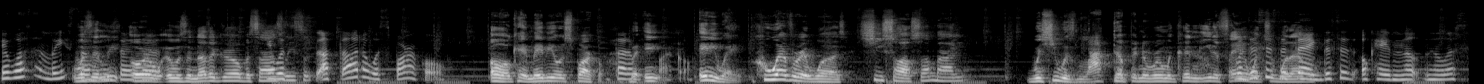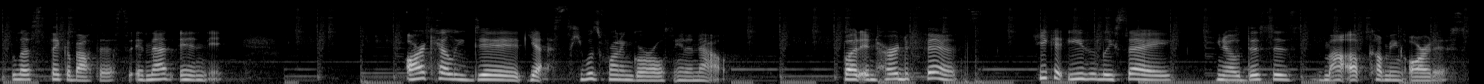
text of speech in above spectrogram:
it wasn't Lisa. Was it Lisa or that. it was another girl besides was, Lisa? I thought it was Sparkle. Oh, okay, maybe it was Sparkle. thought it but was Sparkle. anyway, whoever it was, she saw somebody when she was locked up in the room and couldn't eat a Well, sandwich this or is the whatever. thing. This is okay. No, no, let's let's think about this. And that in R. Kelly did yes, he was running girls in and out. But in her defense, he could easily say, you know, this is my upcoming artist.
